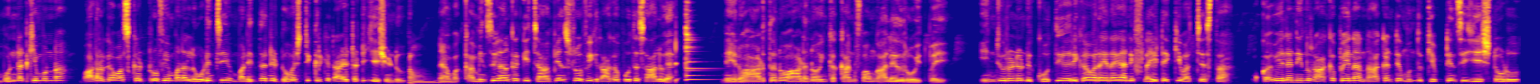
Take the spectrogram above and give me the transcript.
మొన్నటికి మొన్న బార్డర్ గవాస్కర్ ట్రోఫీ మనల్ని ఓడించి మన ఇద్దరిని డొమెస్టిక్ క్రికెట్ ఆడేటట్టు చేసిండు. అవ్వ కమిన్స్ కనుక ఈ ఛాంపియన్స్ ట్రోఫీకి రాకపోతే సాలువే. నేను ఆడతానో ఆడనో ఇంకా కన్ఫర్మ్ కాలేదు రోహిత్ భాయ్. ఇంజురీ నుండి కొద్దిగా రికవర్ అయినా కానీ ఫ్లైట్ ఎక్కి వచ్చేస్తా. ఒకవేళ నేను రాకపోయినా నాకంటే ముందు కెప్టెన్సీ చేసినోడు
